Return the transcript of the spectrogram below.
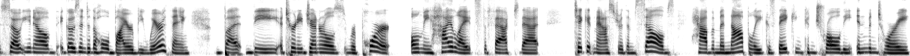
So, you know, it goes into the whole buyer beware thing, but the Attorney General's report only highlights the fact that Ticketmaster themselves have a monopoly because they can control the inventory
